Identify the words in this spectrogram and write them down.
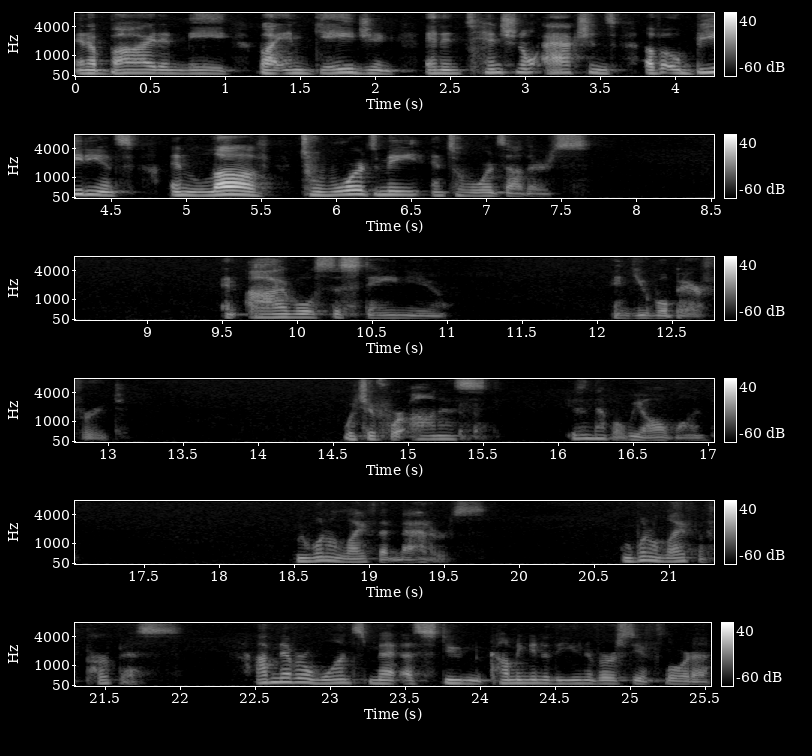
And abide in me by engaging in intentional actions of obedience and love towards me and towards others. And I will sustain you, and you will bear fruit. Which, if we're honest, isn't that what we all want? We want a life that matters. We want a life of purpose. I've never once met a student coming into the University of Florida.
